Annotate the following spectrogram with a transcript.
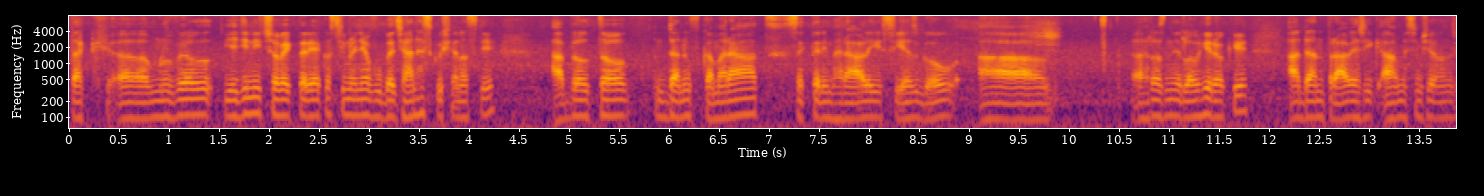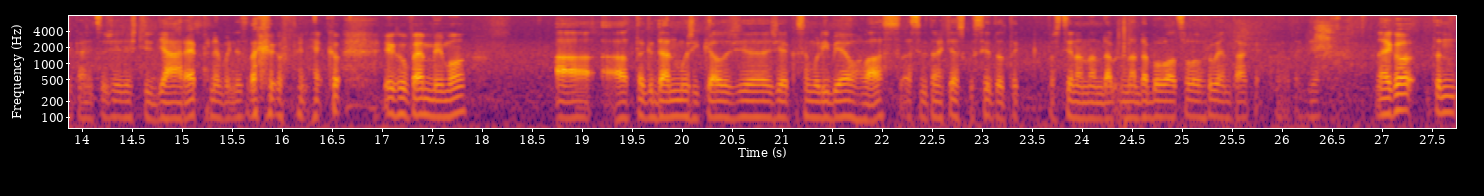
tak uh, mluvil jediný člověk, který jako s tím neměl vůbec žádné zkušenosti a byl to Danův kamarád, se kterým hráli CSGO a hrozně dlouhý roky a Dan právě říká, a myslím, že on říká něco, že ještě dělá rap nebo něco takového úplně jako, jako úplně mimo. A, a, tak Dan mu říkal, že, že jako se mu líbí jeho hlas, a jestli by to nechtěl zkusit, to tak prostě nadaboval celou hru jen tak. Jako, takže no jako ten,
